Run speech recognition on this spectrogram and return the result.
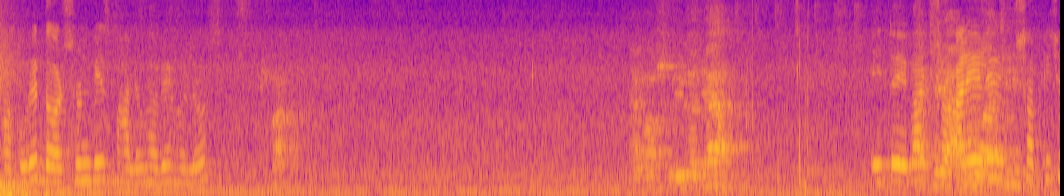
ঠাকুরের দর্শন বেশ ভালোভাবে হলো। এই তো এবার সকালে এলে সব কিছু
